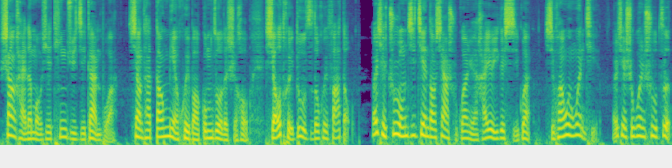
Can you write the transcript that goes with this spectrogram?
上海的某些厅局级干部啊，向他当面汇报工作的时候，小腿肚子都会发抖。而且朱镕基见到下属官员还有一个习惯，喜欢问问题，而且是问数字。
